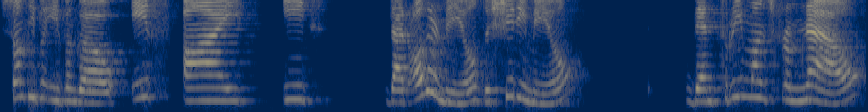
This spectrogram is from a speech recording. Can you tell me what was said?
Some people even go, if I eat that other meal, the shitty meal, then three months from now,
